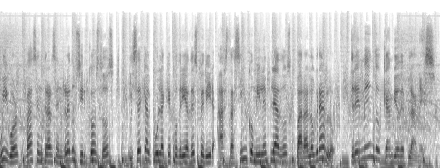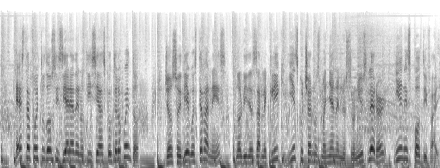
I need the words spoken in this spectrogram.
WeWork va a centrarse en reducir costos y se calcula que podría despedir hasta 5.000 empleados para lograrlo. Tremendo cambio de planes. Esta fue tu dosis diaria de noticias con Te lo cuento. Yo soy Diego Estebanés, no olvides darle clic y escucharnos mañana en nuestro newsletter y en Spotify.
